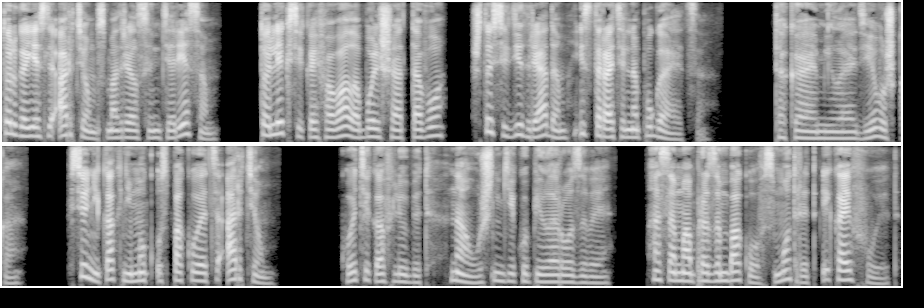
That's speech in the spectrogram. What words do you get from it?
Только если Артем смотрел с интересом, то Лекси кайфовала больше от того, что сидит рядом и старательно пугается. Такая милая девушка. Все никак не мог успокоиться Артем. Котиков любит, наушники купила розовые, а сама про зомбаков смотрит и кайфует.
